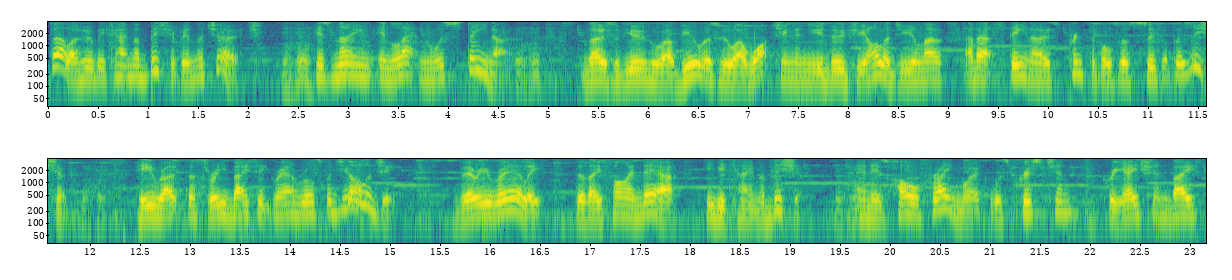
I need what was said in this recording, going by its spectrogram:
fellow who became a bishop in the church. Mm-hmm. His name in Latin was Steno. Mm-hmm. Those of you who are viewers who are watching and you do geology, you'll know about Steno's principles of superposition. Mm-hmm. He wrote the three basic ground rules for geology. Very rarely do they find out he became a bishop. Mm-hmm. And his whole framework was Christian, creation based,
